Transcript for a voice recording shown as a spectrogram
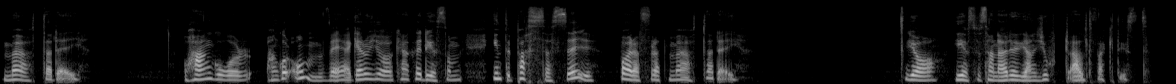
möta dig. Och han går, han går omvägar och gör kanske det som inte passar sig bara för att möta dig. Ja, Jesus han har redan gjort allt faktiskt.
